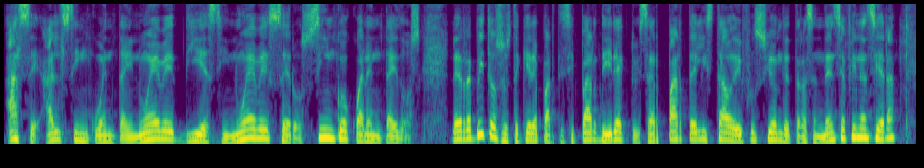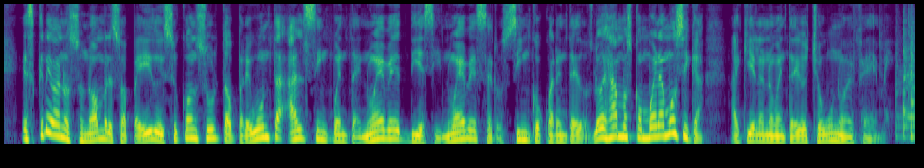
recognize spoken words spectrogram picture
hace al 59 19 05 42. Le repito, si usted quiere participar directo y ser parte del listado de difusión de trascendencia financiera, escríbanos su nombre, su apellido y su consulta o pregunta al 59 19 05 42. Lo dejamos con buena música aquí en la 981 FM.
